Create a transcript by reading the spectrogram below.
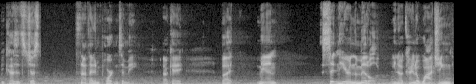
because it's just, it's not that important to me. Okay. But man, sitting here in the middle, you know, kind of watching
